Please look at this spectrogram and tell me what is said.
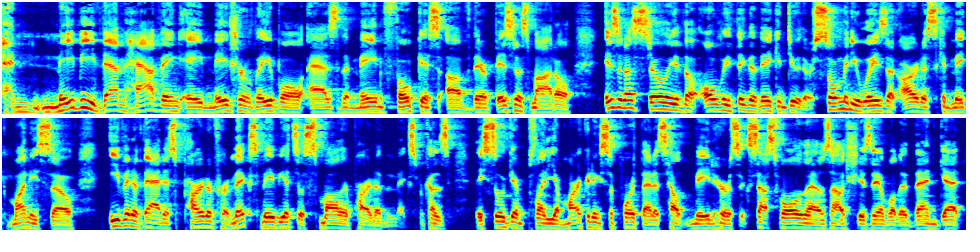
and maybe them having a major label as the main focus of their business model isn't necessarily the only thing that they can do. There's so many ways that artists can make money. So even if that is part of her mix, maybe it's a smaller part of the mix because they still get plenty of marketing support that has helped made her successful. That was how she is able to then get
